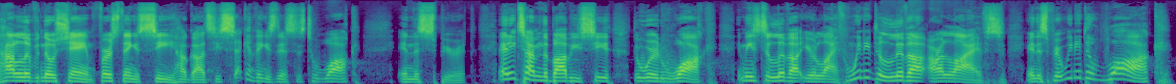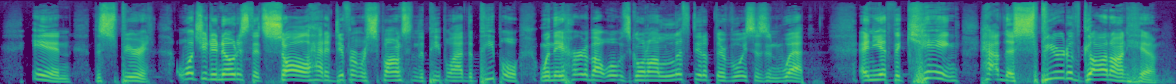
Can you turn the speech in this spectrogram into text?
how to live with no shame? First thing is see how God sees. Second thing is this: is to walk in the Spirit. Anytime in the Bible you see the word walk, it means to live out your life. We need to live out our lives in the Spirit. We need to walk in the Spirit. I want you to notice that Saul had a different response than the people had. The people, when they heard about what was going on, lifted up their voices and wept. And yet the king had the Spirit of God on him.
